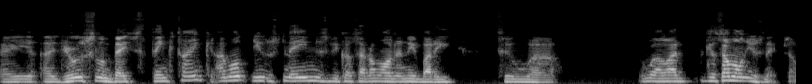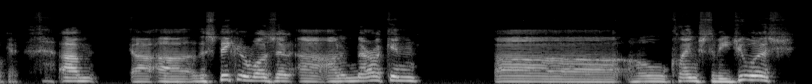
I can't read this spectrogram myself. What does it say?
a, a Jerusalem-based think tank. I won't use names because I don't want anybody to. Uh, well, I, because I won't use names. Okay, um, uh, uh, the speaker was an, an American who claims to be Jewish.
